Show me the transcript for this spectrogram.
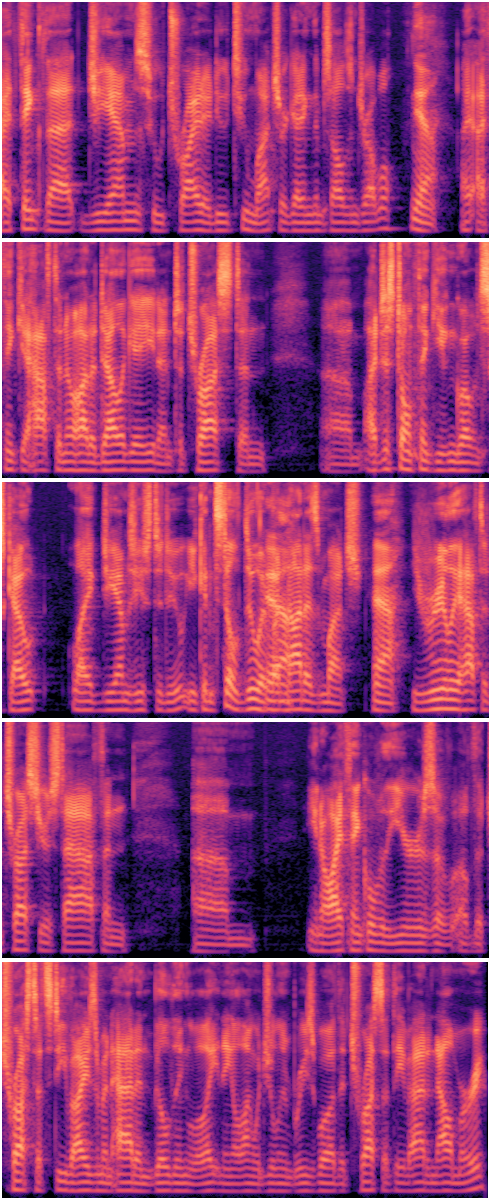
I think that GMs who try to do too much are getting themselves in trouble. Yeah. I, I think you have to know how to delegate and to trust. And um, I just don't think you can go out and scout like GMs used to do. You can still do it, Yeah. but not as much. Yeah. You really have to trust your staff. And, um, you know, I think over the years of, of the trust that Steve Yzerman had in building the Lightning along with Julien BriseBois, the trust that they've had in Al Murray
